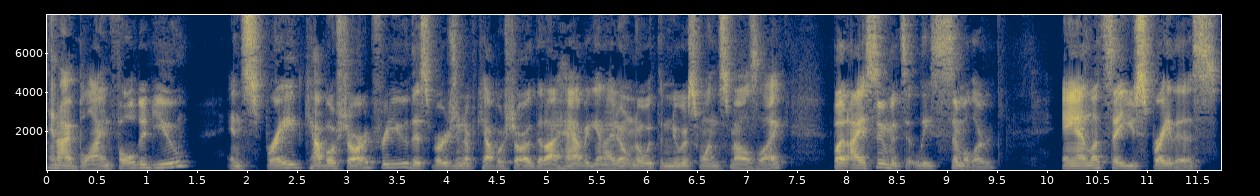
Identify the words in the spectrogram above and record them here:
and I blindfolded you and sprayed Cabochard for you, this version of Cabochard that I have, again, I don't know what the newest one smells like, but I assume it's at least similar. And let's say you spray this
